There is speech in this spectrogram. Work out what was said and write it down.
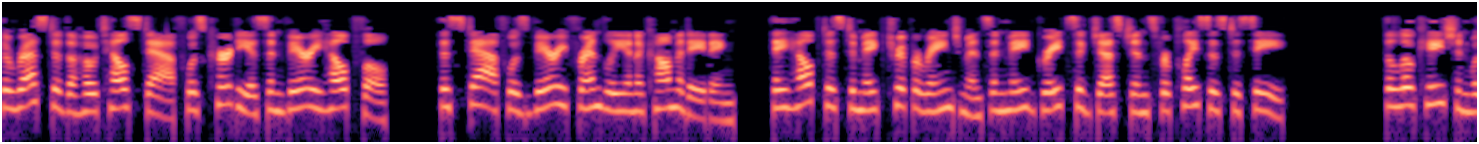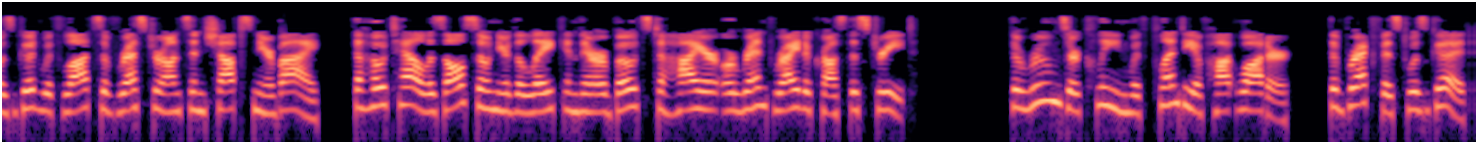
The rest of the hotel staff was courteous and very helpful. The staff was very friendly and accommodating. They helped us to make trip arrangements and made great suggestions for places to see. The location was good with lots of restaurants and shops nearby. The hotel is also near the lake and there are boats to hire or rent right across the street. The rooms are clean with plenty of hot water. The breakfast was good.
